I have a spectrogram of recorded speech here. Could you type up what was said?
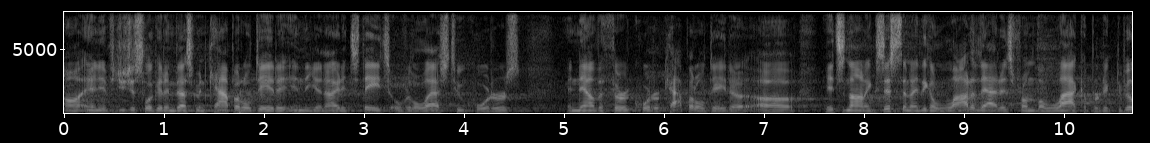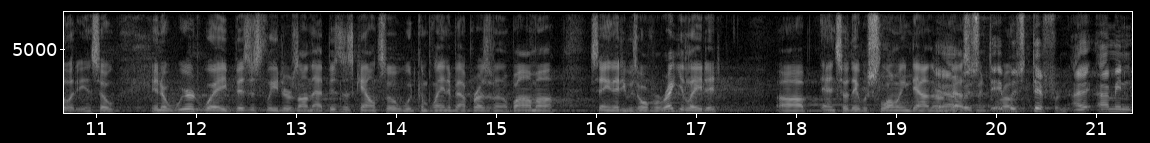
Uh, and if you just look at investment capital data in the United States over the last two quarters, and now the third quarter capital data, uh, it's non-existent. I think a lot of that is from the lack of predictability. And so in a weird way, business leaders on that business council would complain about President Obama, saying that he was overregulated, uh, and so they were slowing down their yeah, investment it was, growth. It was different. I, I mean,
